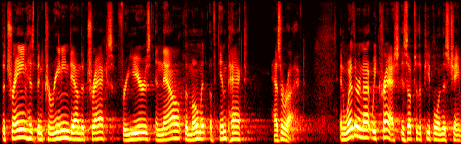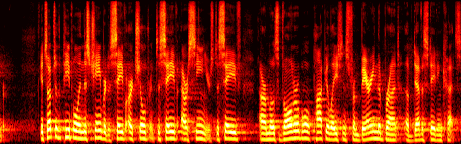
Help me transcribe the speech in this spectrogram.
The train has been careening down the tracks for years, and now the moment of impact has arrived. And whether or not we crash is up to the people in this chamber. It's up to the people in this chamber to save our children, to save our seniors, to save our most vulnerable populations from bearing the brunt of devastating cuts.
